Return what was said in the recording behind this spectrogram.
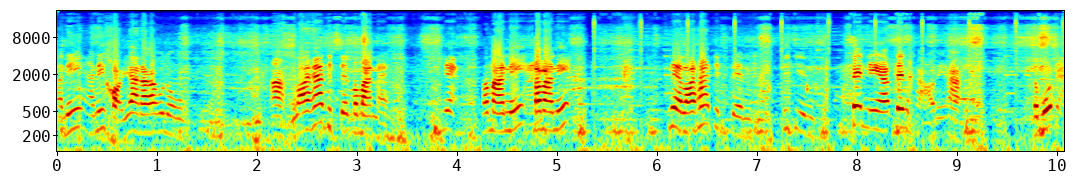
อันนี้อันนี้ขออนุญาตนะครับคุณลุงอะ150 เซนประมาณไหนเนี่ยประมาณนี้ประมาณนี้เนี่ย150 เซนพี่จินเส้นนี้ครับเส้นขาวนี่อะสมมติอะ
